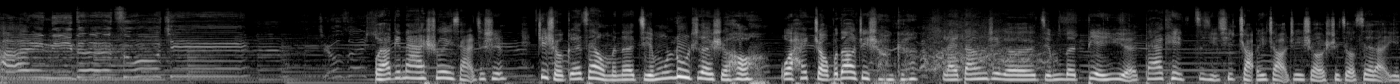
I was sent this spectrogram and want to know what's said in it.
爱你的足迹。我要跟大家说一下，就是这首歌在我们的节目录制的时候，我还找不到这首歌 来当这个节目的电乐，大家可以自己去找一找这首《十九岁了》，也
